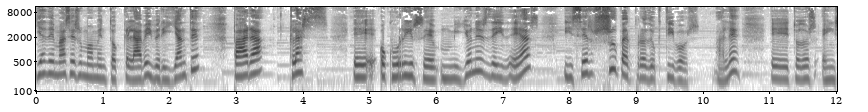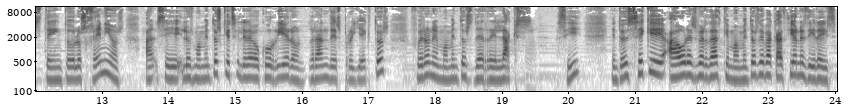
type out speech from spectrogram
Y además es un momento clave y brillante para clase, eh, ocurrirse millones de ideas y ser súper productivos, ¿vale? Eh, todos Einstein, todos los genios, ah, se- los momentos que se les ocurrieron grandes proyectos fueron en momentos de relax. ¿Sí? Entonces sé que ahora es verdad que en momentos de vacaciones diréis,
